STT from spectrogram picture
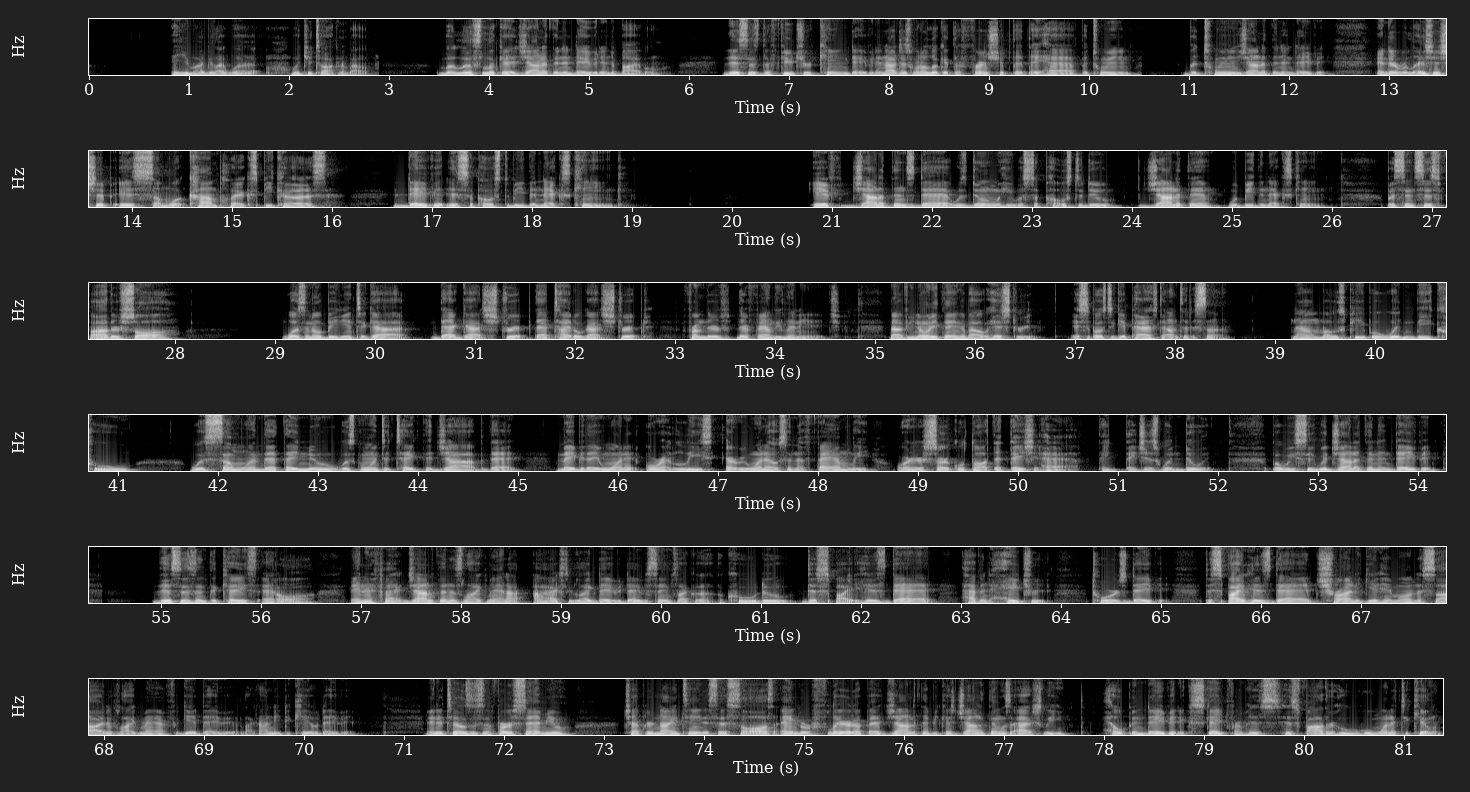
And you might be like, what? What you talking about? But let's look at Jonathan and David in the Bible. This is the future King David, and I just want to look at the friendship that they have between between Jonathan and David. And their relationship is somewhat complex because David is supposed to be the next king. If Jonathan's dad was doing what he was supposed to do, Jonathan would be the next king. But since his father Saul wasn't obedient to God, that got stripped. That title got stripped from their, their family lineage. Now, if you know anything about history, it's supposed to get passed down to the son. Now, most people wouldn't be cool with someone that they knew was going to take the job that maybe they wanted, or at least everyone else in the family or their circle thought that they should have. They, they just wouldn't do it. But we see with Jonathan and David, this isn't the case at all. And in fact, Jonathan is like, man, I, I actually like David. David seems like a, a cool dude, despite his dad having hatred towards David, despite his dad trying to get him on the side of like, man, forget David. Like, I need to kill David. And it tells us in 1 Samuel chapter 19, it says Saul's anger flared up at Jonathan because Jonathan was actually helping David escape from his his father who who wanted to kill him.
